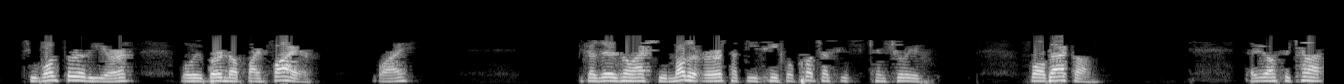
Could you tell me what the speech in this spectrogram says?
to one third of the earth will be burned up by fire. Why? Because there is no actually Mother Earth that these hateful protesters can truly fall back on. And you also cannot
